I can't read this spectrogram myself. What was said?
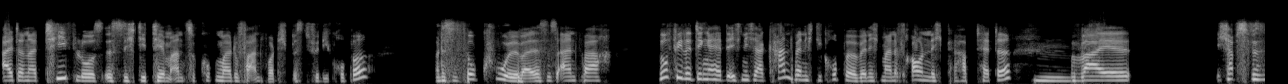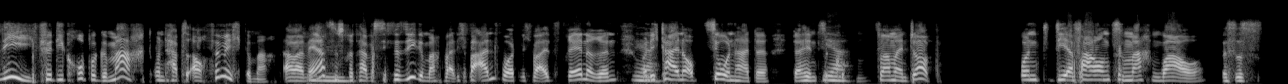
alternativlos ist, sich die Themen anzugucken, weil du verantwortlich bist für die Gruppe. Und es ist so cool, weil es ist einfach, so viele Dinge hätte ich nicht erkannt, wenn ich die Gruppe, wenn ich meine Frauen nicht gehabt hätte, Hm. weil ich habe es für sie, für die Gruppe gemacht und habe es auch für mich gemacht. Aber im ersten Mhm. Schritt habe ich sie für sie gemacht, weil ich verantwortlich war als Trainerin Ja. und ich keine Option hatte, dahin zu Ja. gucken. Es war mein Job. Und die Erfahrung zu machen, wow, das ist,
